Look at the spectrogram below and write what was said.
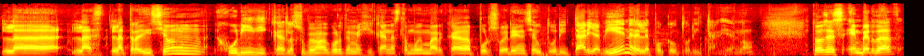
la, la, tradición jurídica de la Suprema Corte Mexicana está muy marcada por su herencia autoritaria, viene de la época autoritaria, ¿no? Entonces, en verdad,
